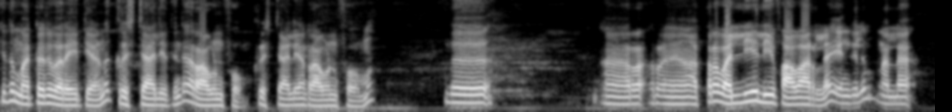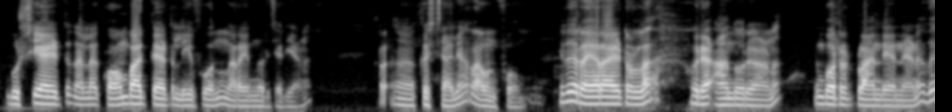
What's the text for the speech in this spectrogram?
ഇത് മറ്റൊരു വെറൈറ്റിയാണ് ക്രിസ്റ്റാലിയത്തിന്റെ റൗണ്ട് ഫോം ക്രിസ്റ്റാലിയൻ റൗണ്ട് ഫോം. ഇത് അത്ര വലിയ ലീഫ് ആവാറില്ല. എങ്കിലും നല്ല ബുഷിയായിട്ട് നല്ല കോമ്പാക്റ്റ് ആയിട്ട് ലീഫ് വന്ന് നിറയുന്ന ഒരു ചെടിയാണ്. ക്രിസ്റ്റാലിയൻ റൗണ്ട് ഫോം. ഇത് റെയർ ആയിട്ടുള്ള ഒരു ആന്തൂറിയാണ് ഇമ്പോർട്ടഡ് പ്ലാന്റ് തന്നെയാണ്. ഇത്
